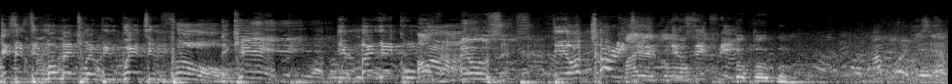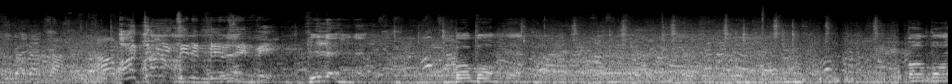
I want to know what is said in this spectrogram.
this is the moment we've been waiting for. the king the mayegun one music. the authority in music field gbogbogbò. authority in music field. filẹ̀ bọ̀bọ̀ bọ̀bọ̀.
